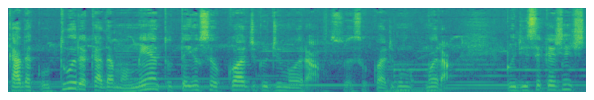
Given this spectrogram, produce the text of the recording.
Cada cultura, cada momento tem o seu código de moral, o seu código moral. Por isso é que a gente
